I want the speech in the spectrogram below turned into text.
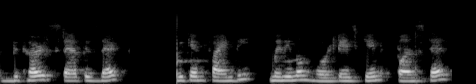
the third step is that we can find the minimum voltage gain per step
